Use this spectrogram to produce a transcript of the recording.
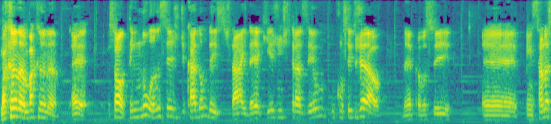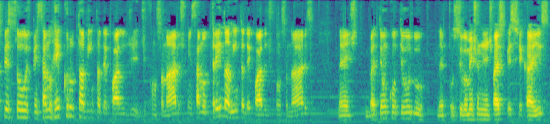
Bacana, bacana. É, pessoal, tem nuances de cada um desses, tá? A ideia aqui é a gente trazer um, conceito geral, né? Para você é, pensar nas pessoas, pensar no recrutamento adequado de, de, funcionários, pensar no treinamento adequado de funcionários. Né? A gente vai ter um conteúdo, né, possivelmente, onde a gente vai especificar isso.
